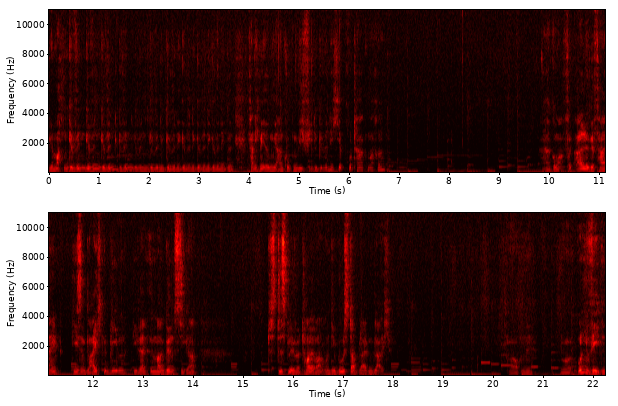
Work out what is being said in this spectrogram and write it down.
Wir machen Gewinn, Gewinn, Gewinn, Gewinn, Gewinn, Gewinne, Gewinne, Gewinne, Gewinne, Gewinne, Gewinne. Kann ich mir irgendwie angucken, wie viele Gewinne ich hier pro Tag mache? Ja, guck mal, alle gefallen. Die sind gleich geblieben. Die werden immer günstiger. Das Display wird teurer und die Booster bleiben gleich. Aber auch ne, nur Unwege,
